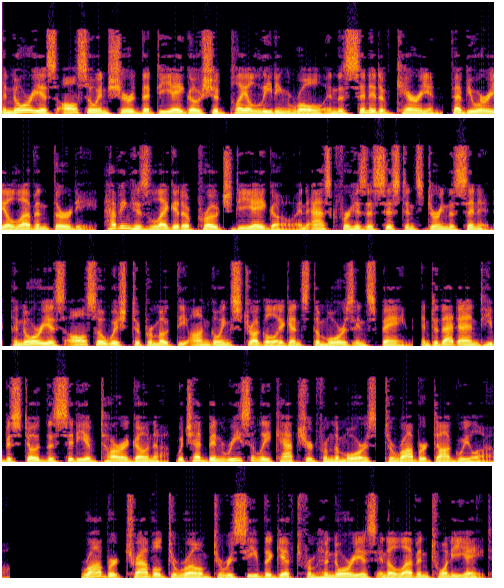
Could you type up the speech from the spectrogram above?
Honorius also ensured that Diego should play a leading role in the Synod of Carrion February 1130, having his legate approach Diego and ask for his assistance during the synod. Honorius also wished to promote the ongoing struggle against the Moors in Spain, and to that end he bestowed the city of Tarragona, which had been recently captured from the Moors, to Robert d'Aguilo. Robert travelled to Rome to receive the gift from Honorius in 1128.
